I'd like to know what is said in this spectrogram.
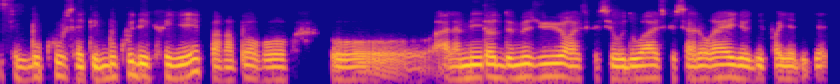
c'est beaucoup, ça a été beaucoup décrié par rapport au, à la méthode de mesure. Est-ce que c'est au doigt, est-ce que c'est à l'oreille? Des fois, il y a des, il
